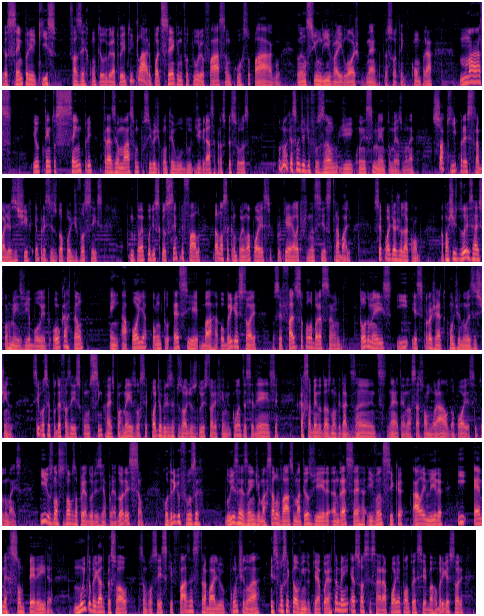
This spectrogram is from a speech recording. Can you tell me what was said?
Eu sempre quis fazer conteúdo gratuito e claro, pode ser que no futuro eu faça um curso pago, lance um livro, aí lógico, né, a pessoa tem que comprar, mas eu tento sempre trazer o máximo possível de conteúdo de graça para as pessoas, por uma questão de difusão de conhecimento mesmo, né? Só que para esse trabalho existir, eu preciso do apoio de vocês. Então é por isso que eu sempre falo da nossa campanha no Apoia-se, porque é ela que financia esse trabalho. Você pode ajudar como? a partir de R$ reais por mês via boleto ou cartão em apoia.se barra História. Você faz a sua colaboração todo mês e esse projeto continua existindo. Se você puder fazer isso com R$ reais por mês, você pode ouvir os episódios do História FM com antecedência, ficar sabendo das novidades antes, né, tendo acesso ao mural do Apoia-se e tudo mais. E os nossos novos apoiadores e apoiadoras são Rodrigo Fuser, Luiz Rezende, Marcelo Vaz, Matheus Vieira, André Serra, Ivan Sica, Alan Lira e Emerson Pereira. Muito obrigado, pessoal. São vocês que fazem esse trabalho continuar. E se você que está ouvindo quer apoiar também, é só acessar apoia.se barra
